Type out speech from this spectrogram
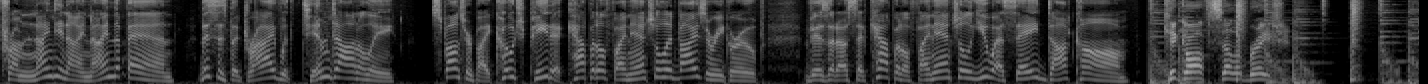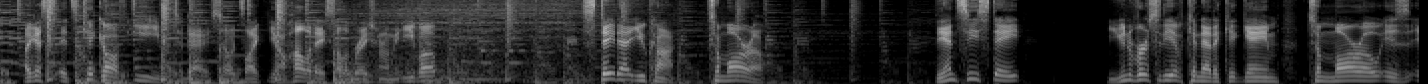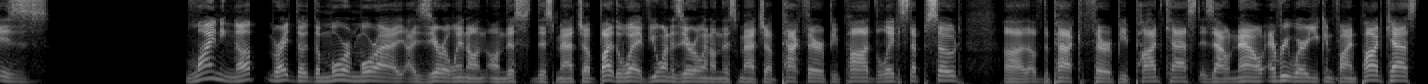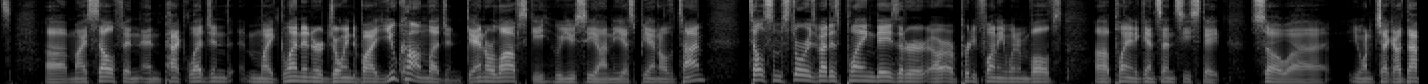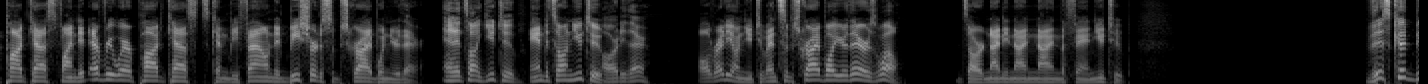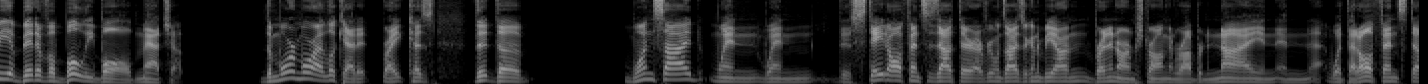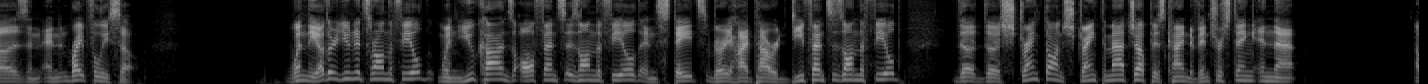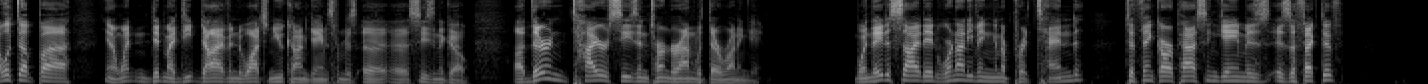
From 99.9 The Fan, this is The Drive with Tim Donnelly. Sponsored by Coach Pete at Capital Financial Advisory Group. Visit us at capitalfinancialusa.com. Kickoff celebration. I guess it's kickoff eve today, so it's like, you know, holiday celebration on the eve of. State at UConn tomorrow. The NC State University of Connecticut game tomorrow is is lining up right the the more and more I, I zero in on on this this matchup. By the way if you want to zero in on this matchup pack therapy pod the latest episode uh, of the pack therapy podcast is out now. Everywhere you can find podcasts uh, myself and and pack legend mike glennon are joined by UConn legend dan orlovsky who you see on espn all the time tells some stories about his playing days that are are pretty funny when it involves uh, playing against NC State. So uh, you want to check out that podcast? Find it everywhere podcasts can be found, and be sure to subscribe when you're there. And it's on YouTube. And it's on YouTube. Already there. Already on YouTube. And subscribe while you're there as well. It's our 99.9 The Fan YouTube. This could be a bit of a bully ball matchup. The more and more I look at it, right? Because the the one side when when the state offense is out there, everyone's eyes are going to be on Brennan Armstrong and Robert Anae and and what that offense does, and and rightfully so. When the other units are on the field, when UConn's offense is on the field and State's very high powered defense is on the field, the the strength on strength matchup is kind of interesting in that I looked up, uh, you know, went and did my deep dive into watching UConn games from a, a season ago. Uh, their entire season turned around with their running game when they decided we're not even going to pretend to think our passing game is is effective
